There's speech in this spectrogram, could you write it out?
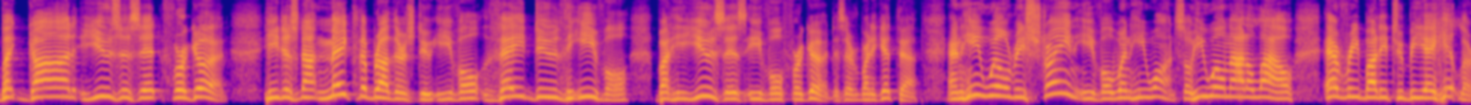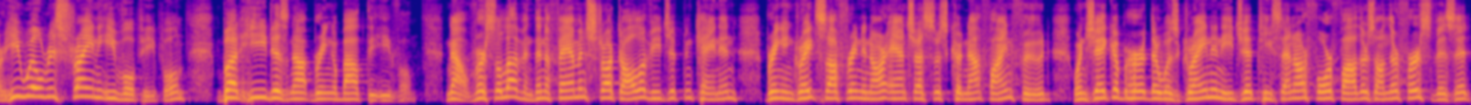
But God uses it for good. He does not make the brothers do evil, they do the evil, but He uses evil for good. Does everybody get that? And He will restrain evil when He wants. So He will not allow everybody to be a Hitler. He will restrain evil people, but He does not bring about the evil. Now, verse 11 Then a famine struck all of Egypt and Canaan, bringing great suffering, and our ancestors could not find food. When Jacob heard there was grain in Egypt, he sent our forefathers on their first visit.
